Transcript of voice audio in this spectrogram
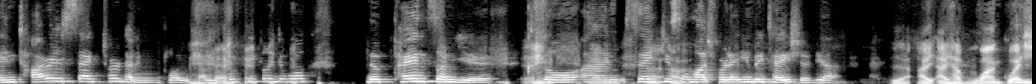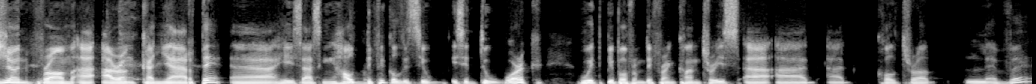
entire sector that employs a lot of people in the world depends on you. So, and thank uh, you so uh, much for the invitation. Yeah. Yeah, I, I have one question from uh, Aaron Cañarte. Uh, he's asking how difficult is it, is it to work with people from different countries uh, at, at cultural level,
